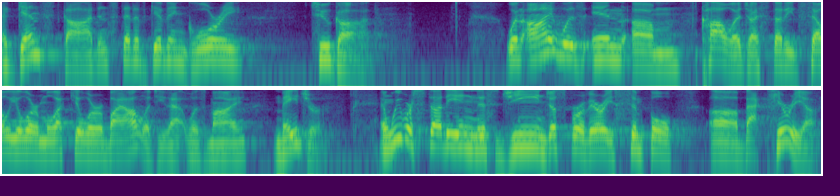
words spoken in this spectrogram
against God instead of giving glory to God. When I was in um, college, I studied cellular molecular biology. That was my major. And we were studying this gene just for a very simple uh, bacteria.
